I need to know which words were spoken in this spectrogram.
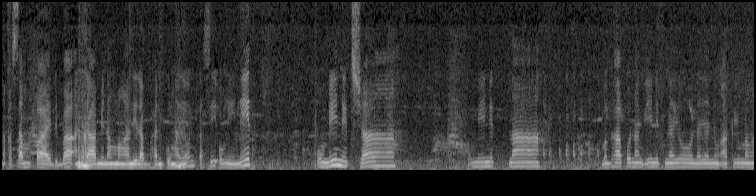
Nakasampay, 'di ba? Ang dami ng mga nilabhan ko ngayon kasi uminit. Uminit siya. Uminit na maghapon ang init ngayon. Ayan yung aking mga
